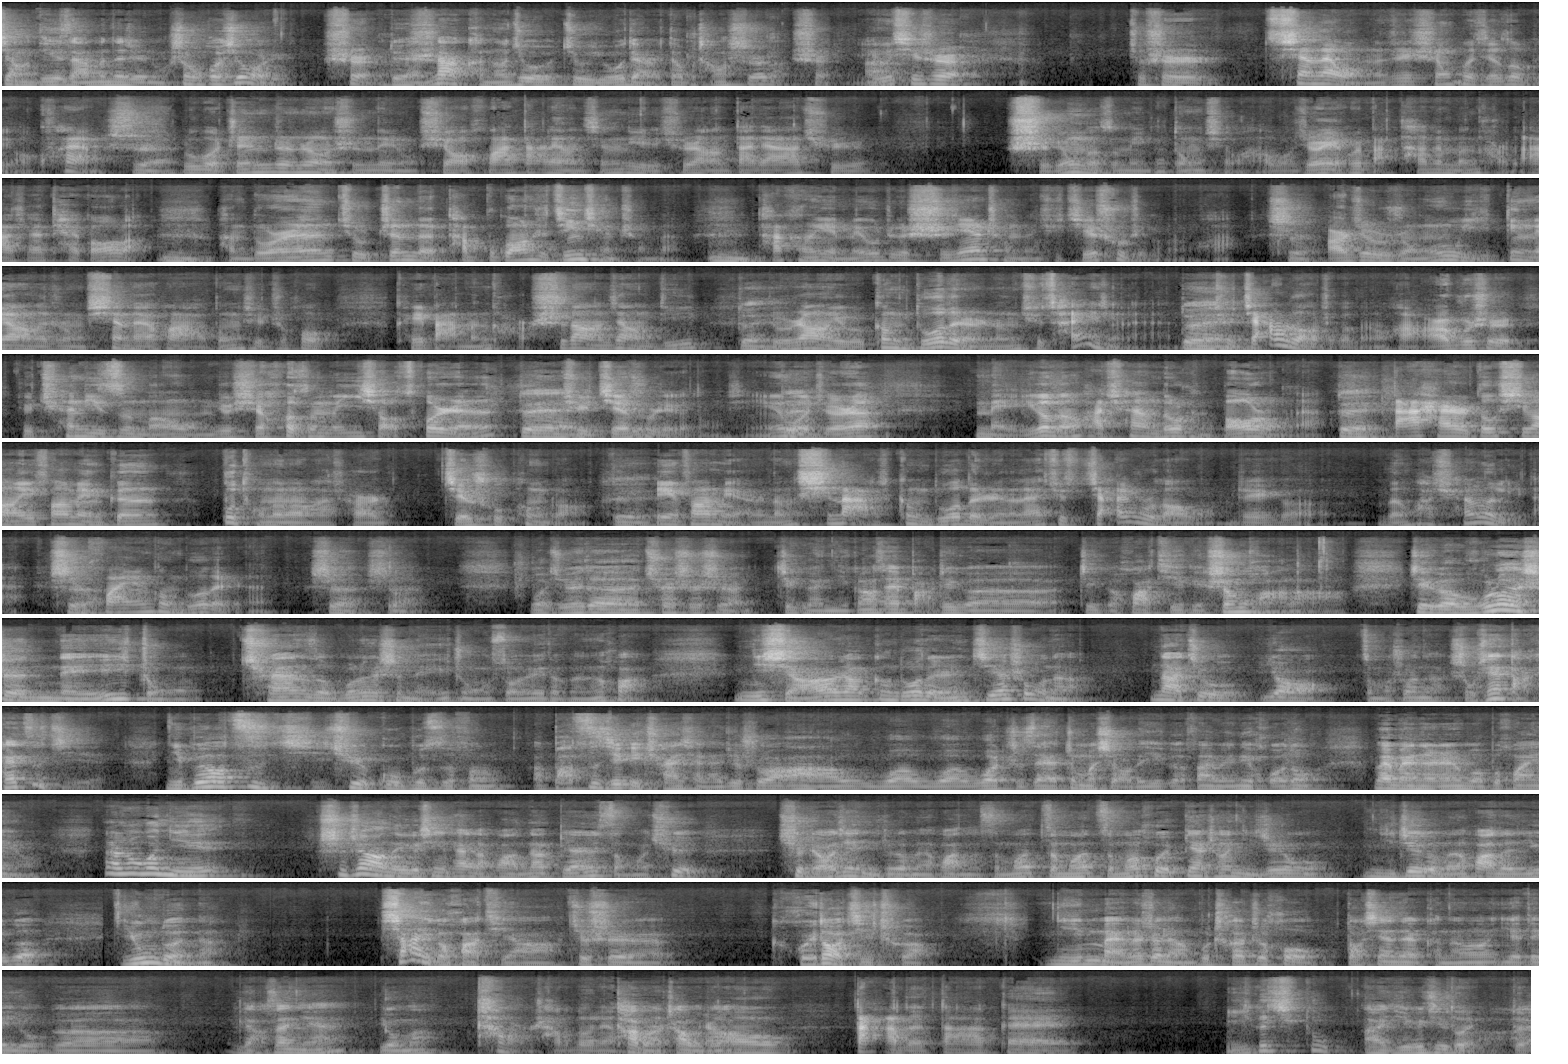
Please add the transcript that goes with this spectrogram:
降低咱们的这种生活效率，是对，那可能就就有点得不偿失了。是，尤其是，就是现在我们的这生活节奏比较快嘛。是，如果真真正是那种需要花大量精力去让大家去使用的这么一个东西的话，我觉得也会把它的门槛拉起来太高了。嗯，很多人就真的他不光是金钱成本，嗯，他可能也没有这个时间成本去接触这个文化。是，而就是融入一定量的这种现代化的东西之后。可以把门槛适当的降低，对，就让有更多的人能去参与进来，对，去加入到这个文化，而不是就圈地自萌，我们就需要这么一小撮人，对，去接触这个东西。因为我觉得每一个文化圈子都是很包容的，对，大家还是都希望一方面跟不同的文化圈接触碰撞，对，另一方面也是能吸纳更多的人来去加入到我们这个文化圈子里来，是。欢迎更多的人，是是。我觉得确实是这个，你刚才把这个这个话题给升华了啊。这个无论是哪一种圈子，无论是哪一种所谓的文化，你想要让更多的人接受呢，那就要怎么说呢？首先打开自己，你不要自己去固步自封啊，把自己给圈起来，就说啊，我我我只在这么小的一个范围内活动，外面的人我不欢迎。那如果你是这样的一个心态的话，那别人怎么去去了解你这个文化呢？怎么怎么怎么会变成你这种你这个文化的一个拥趸呢？下一个话题啊，就是回到机车，你买了这两部车之后，到现在可能也得有个两三年，有吗？踏板差不多两，踏板差不多，然后大的大概一个季度啊，一个季度。对对。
